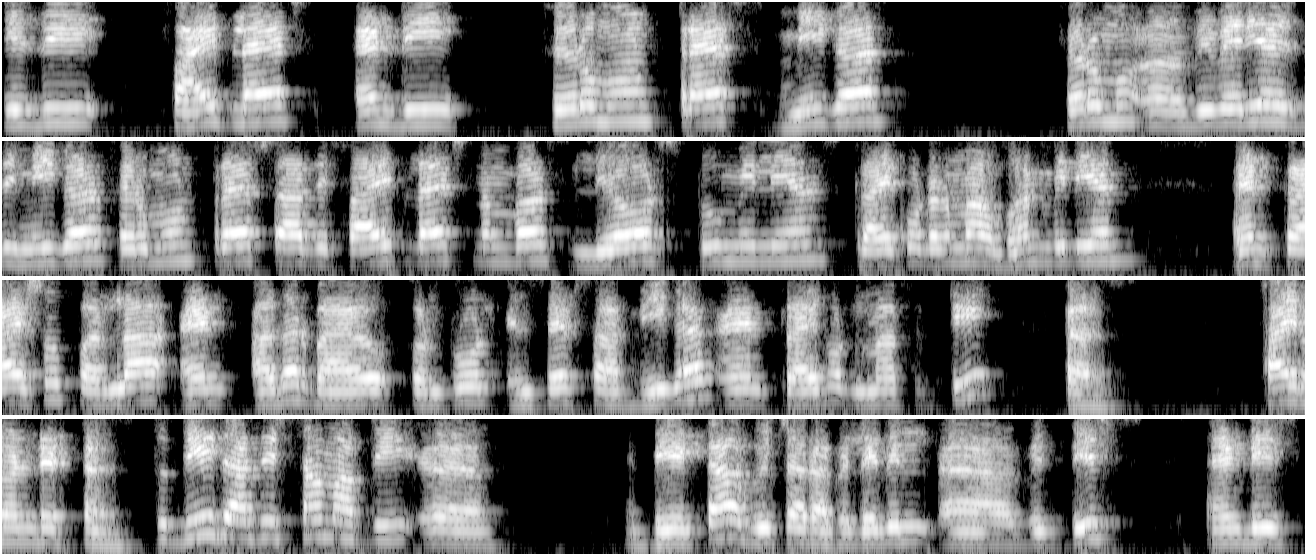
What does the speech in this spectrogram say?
is the 5 lakhs and the pheromone traps meager Pheromone, uh, Beauveria is the meager. Pheromone traps are the 5 lakhs numbers. Lures 2 millions. Trichoderma 1 million. And Chrysoperla and other biocontrol insects are meager. And Trichoderma 50 tons. 500 tons. So these are the some of the uh, data which are available uh, with this and is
